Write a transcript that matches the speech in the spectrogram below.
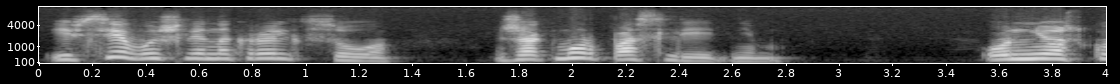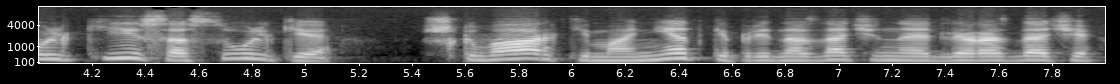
и все вышли на крыльцо, Жакмор последним. Он нес кульки, сосульки, шкварки, монетки, предназначенные для раздачи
